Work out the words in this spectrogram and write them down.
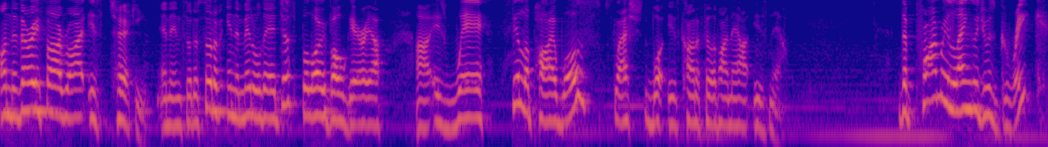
on the very far right is Turkey. And then, sort of, sort of in the middle there, just below Bulgaria, uh, is where Philippi was, slash what is kind of Philippi now, is now. the primary language was Greek.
